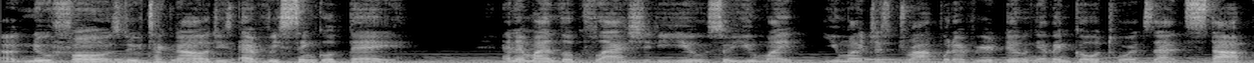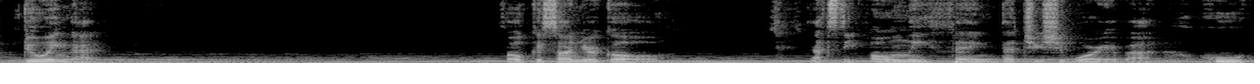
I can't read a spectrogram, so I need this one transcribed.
uh, new phones, new technologies every single day. And it might look flashy to you. So you might you might just drop whatever you're doing and then go towards that. Stop doing that. Focus on your goal. That's the only thing that you should worry about. Who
